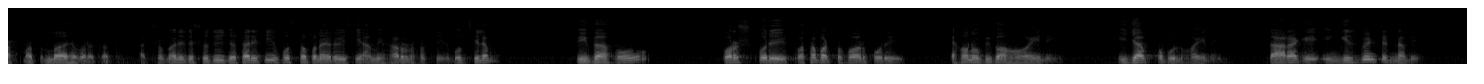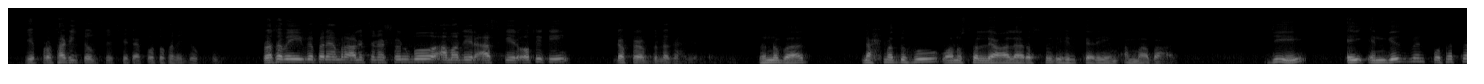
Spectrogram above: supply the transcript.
রহমতুল্লাহ বরকাত আর সম্মানিত শুধু যথারীতি উপস্থাপনায় রয়েছি আমি হারুন হোসেন। বলছিলাম বিবাহ পরস্পরে কথাবার্তা হওয়ার পরে এখনও বিবাহ হয় নাই ইজাব কবুল হয় নাই। তার আগে এঙ্গেজমেন্টের নামে যে প্রথাটি চলছে সেটা কতখানি যৌক্তিক? প্রথমে এই ব্যাপারে আমরা আলোচনা শুনব আমাদের আজকের অতিথি, ডক্টর আবদুল্লাহ জাহাঙ্গীর কাছে ধন্যবাদ। নাহমাদুহু ওয়ানুসাল্লাহ আলা রসুলহিল করিম আম্মাবাদ জি, এই এনগেজমেন্ট প্রথাটা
